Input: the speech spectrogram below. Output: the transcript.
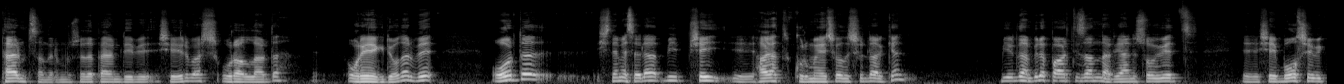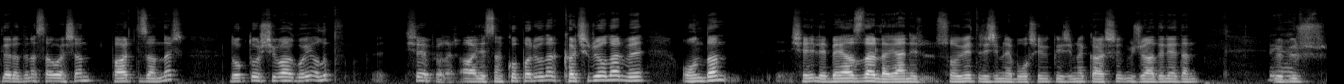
Perm sanırım Rusya'da Perm diye bir şehir var Urallarda. Oraya gidiyorlar ve Orada işte mesela bir şey e, hayat kurmaya çalışırlarken birdenbire partizanlar yani Sovyet e, şey Bolşevikler adına savaşan partizanlar Doktor Shivago'yu alıp e, şey yapıyorlar. Ailesinden koparıyorlar, kaçırıyorlar ve ondan şeyle beyazlarla yani Sovyet rejimine, Bolşevik rejimine karşı mücadele eden beyaz, öbür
